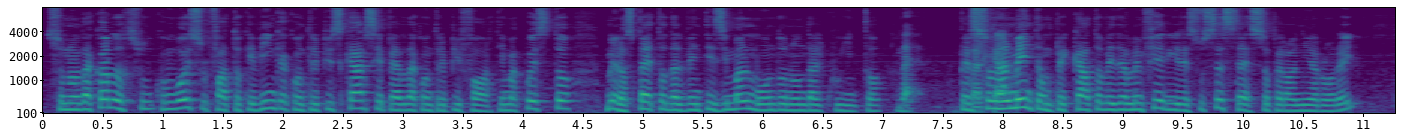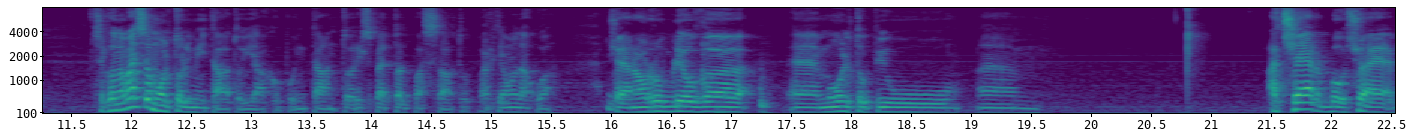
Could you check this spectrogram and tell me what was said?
Sono d'accordo su- con voi sul fatto che vinca contro i più scarsi e perda contro i più forti, ma questo me lo aspetto dal ventesimo al mondo, non dal quinto. Beh, Personalmente è un peccato vederlo infierire su se stesso per ogni errore. Secondo me sei molto limitato, Jacopo, intanto, rispetto al passato. Partiamo da qua. Cioè, era un Rublev eh, molto più ehm, acerbo, cioè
